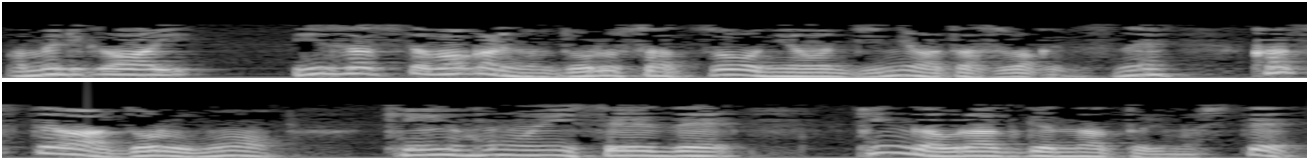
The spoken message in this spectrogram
アメリカは印刷したばかりのドル札を日本人に渡すわけですね。かつてはドルも金本位制で、金が裏付けになっておりまして、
